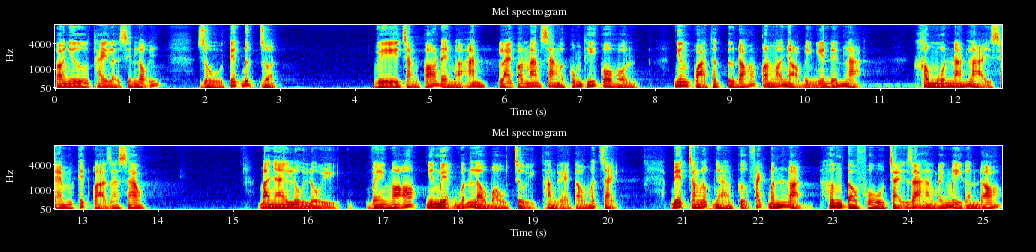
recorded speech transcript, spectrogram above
Coi như thay lời xin lỗi, Dù tiếc đứt ruột Vì chẳng có để mà ăn, Lại còn mang sang mà cúng thí cô hồn nhưng quả thực từ đó con ngõ nhỏ bình yên đến lạ. Không muốn nán lại xem kết quả ra sao. Bà nhai lủi lủi về ngõ nhưng miệng vẫn lầu bầu chửi thằng ghẻ tàu mất dạy. Biết trong lúc nhà ông cự phách bấn loạn, Hưng tàu phù chạy ra hàng bánh mì gần đó.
